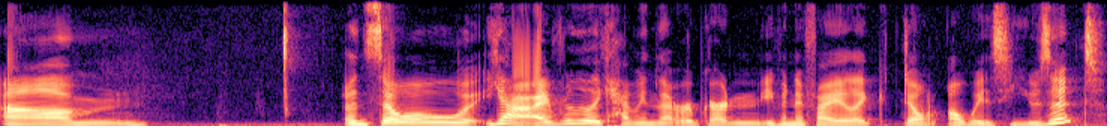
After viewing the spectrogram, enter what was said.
Um, and so, yeah, I really like having that herb garden, even if I like don't always use it.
